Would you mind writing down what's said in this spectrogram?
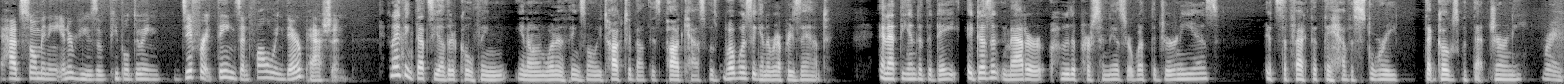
had so many interviews of people doing different things and following their passion. And I think that's the other cool thing, you know, and one of the things when we talked about this podcast was what was it going to represent? And at the end of the day, it doesn't matter who the person is or what the journey is. It's the fact that they have a story that goes with that journey. Right.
